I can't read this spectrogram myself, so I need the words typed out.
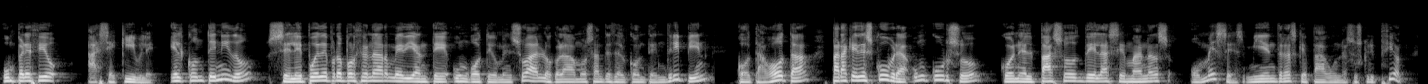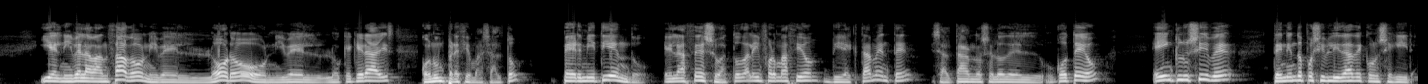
un precio asequible. El contenido se le puede proporcionar mediante un goteo mensual, lo que hablábamos antes del content dripping, gota a gota, para que descubra un curso con el paso de las semanas o meses, mientras que paga una suscripción. Y el nivel avanzado, nivel oro o nivel lo que queráis, con un precio más alto, permitiendo el acceso a toda la información directamente, saltándoselo del goteo, e inclusive teniendo posibilidad de conseguir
